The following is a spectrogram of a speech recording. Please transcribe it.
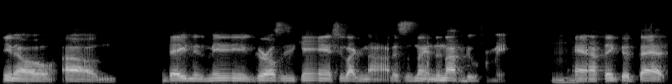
you know, um, dating as many girls as he can. She's like, nah, this is not, not to do for me. Mm-hmm. And I think that that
